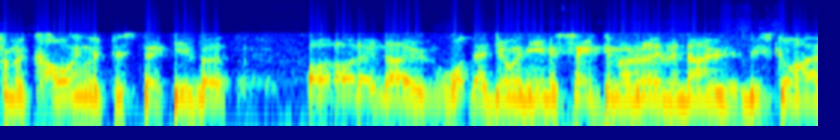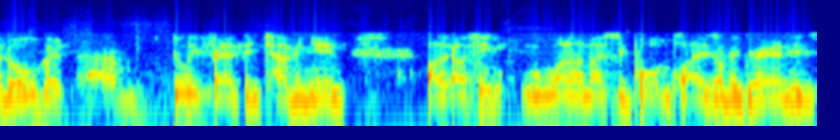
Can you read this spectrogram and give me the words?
from a Collingwood perspective. Uh, I, don't know what they do in the inner sanctum. I don't even know this guy at all. But um, Billy Frampton coming in, I, I, think one of the most important players on the ground is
